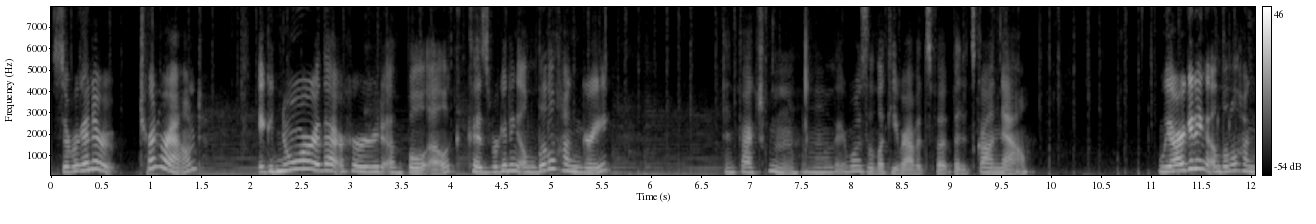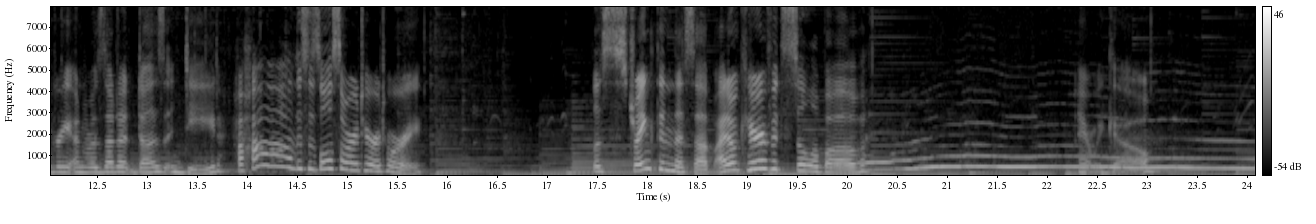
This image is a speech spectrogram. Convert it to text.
So we're going to turn around, ignore that herd of bull elk because we're getting a little hungry. In fact, hmm, there was a lucky rabbit's foot, but it's gone now. We are getting a little hungry, and Rosetta does indeed. Haha! This is also our territory. Let's strengthen this up. I don't care if it's still above. There we go.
